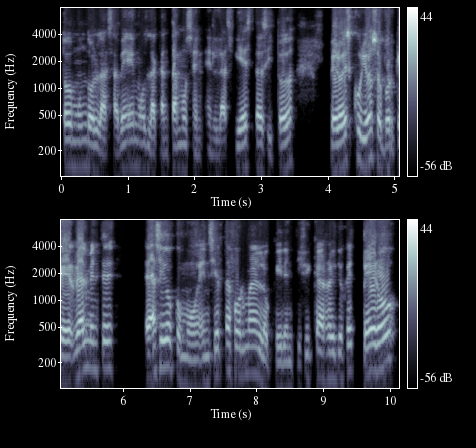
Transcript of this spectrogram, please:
todo el mundo la sabemos, la cantamos en, en las fiestas y todo, pero es curioso porque realmente ha sido como en cierta forma lo que identifica a Radiohead, pero,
